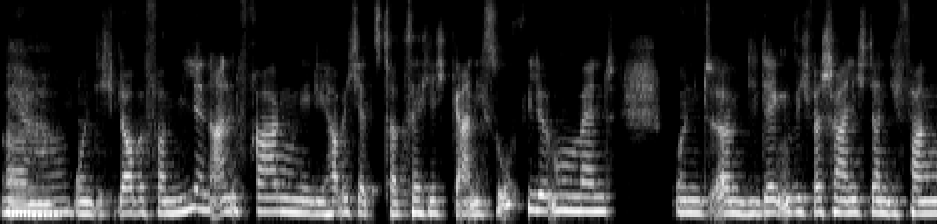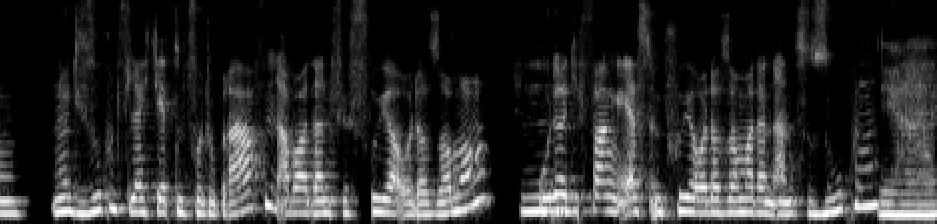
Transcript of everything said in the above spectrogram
Ja. Ähm, und ich glaube, Familienanfragen, nee, die habe ich jetzt tatsächlich gar nicht so viele im Moment. Und ähm, die denken sich wahrscheinlich dann, die fangen, ne, die suchen vielleicht jetzt einen Fotografen, aber dann für Frühjahr oder Sommer. Mhm. Oder die fangen erst im Frühjahr oder Sommer dann an zu suchen. Ja.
